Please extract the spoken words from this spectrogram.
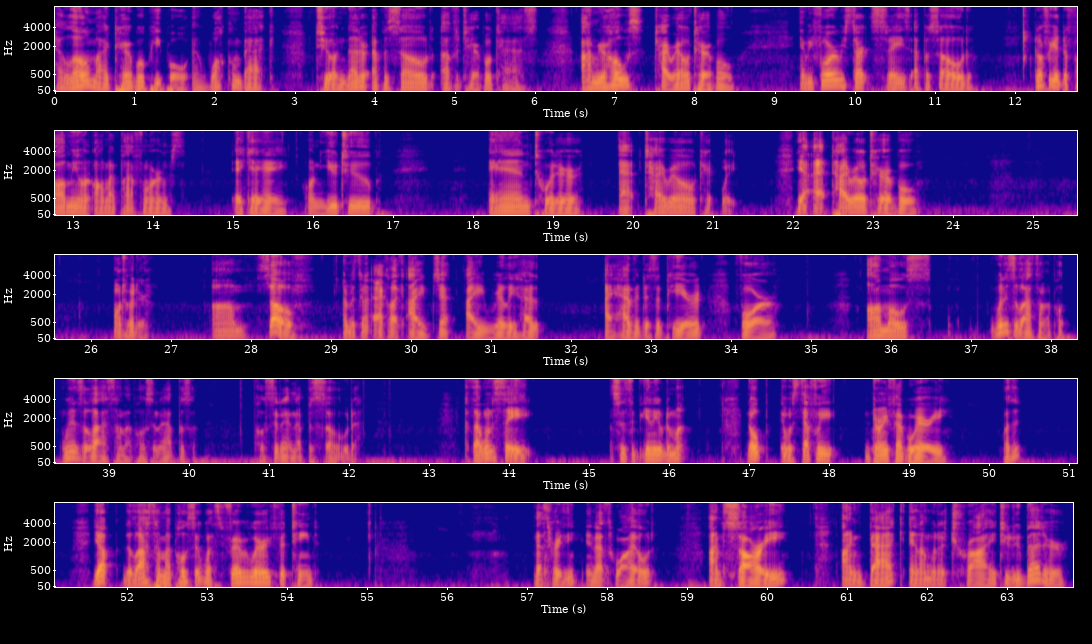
Hello, my terrible people, and welcome back to another episode of the Terrible Cast. I'm your host, Tyrell Terrible, and before we start today's episode, don't forget to follow me on all my platforms, aka on YouTube and Twitter at Tyrell. Ter- wait, yeah, at Tyrell Terrible on Twitter. Um, so I'm just gonna act like I just I really had I haven't disappeared for almost when is the last time I po- when is the last time I posted an episode posted an episode? Because I want to say since the beginning of the month. Nope it was definitely during February. Was it? Yep the last time I posted was February 15th that's crazy and that's wild I'm sorry. I'm back and I'm going to try to do better.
